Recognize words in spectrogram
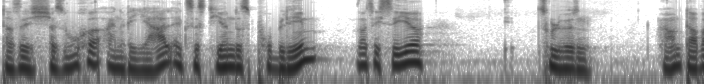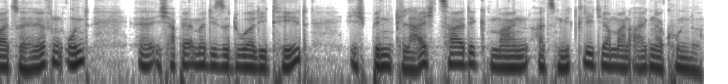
dass ich versuche, ein real existierendes Problem, was ich sehe, zu lösen ja, und dabei zu helfen. Und ich habe ja immer diese Dualität. Ich bin gleichzeitig mein, als Mitglied ja mein eigener Kunde.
